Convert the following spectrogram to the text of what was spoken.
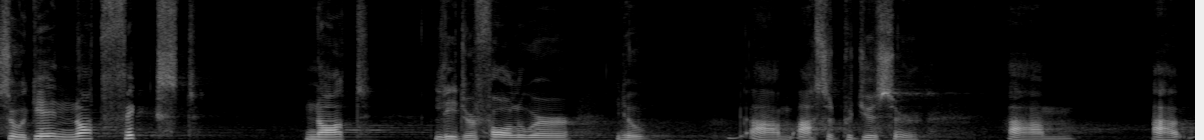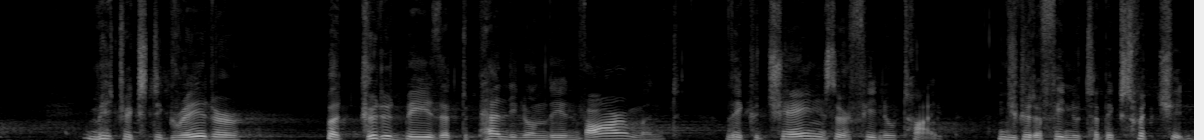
So again, not fixed, not leader follower, you know, um, acid producer, um, uh, matrix degrader, but could it be that depending on the environment, they could change their phenotype? And you could have phenotypic switching.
